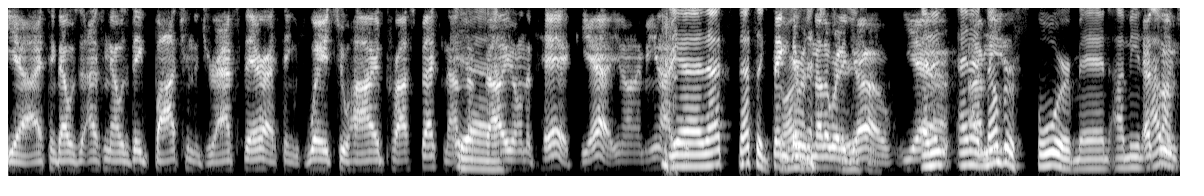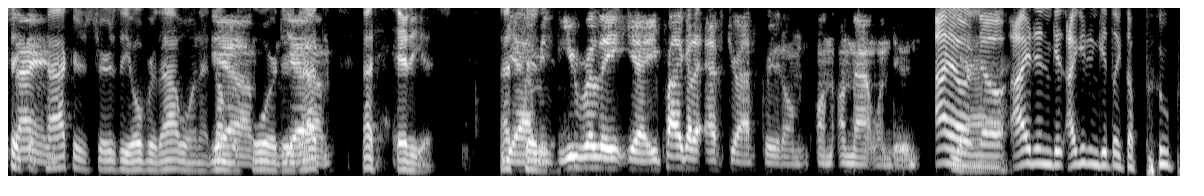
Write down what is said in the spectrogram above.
Yeah, I think that was I think that was a big botch in the draft there. I think it was way too high prospect, not Yeah. enough value on the pick. Yeah, you know what I mean. I yeah, that's that's a think there was another way to go. Yeah, And it, and I at number four, man, I mean, I would take saying. the Packers jersey over that one at Yeah, number four, dude. yeah. That's that's hideous. That's yeah, I mean, you really, yeah, you probably got an F draft grade on on on that one, dude. I don't know. I didn't get. I didn't get like the poop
